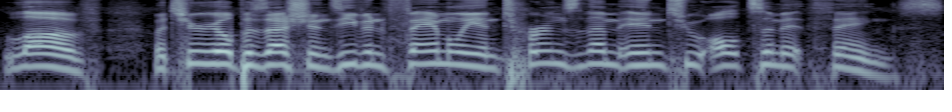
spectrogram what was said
love, material possessions, even family, and turns them into ultimate things.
